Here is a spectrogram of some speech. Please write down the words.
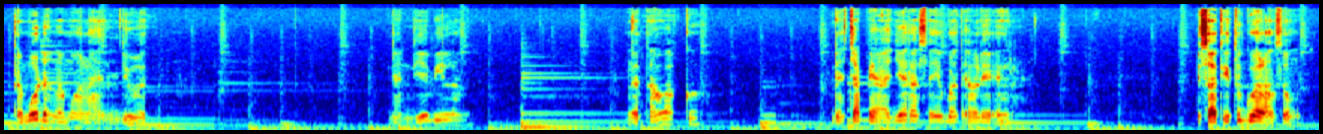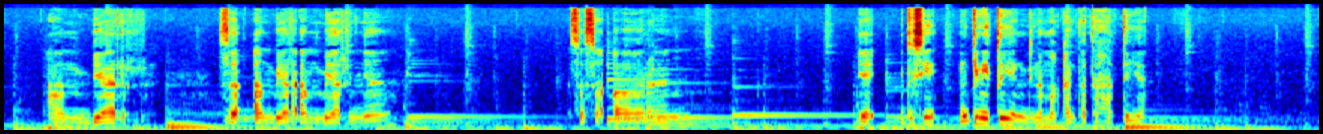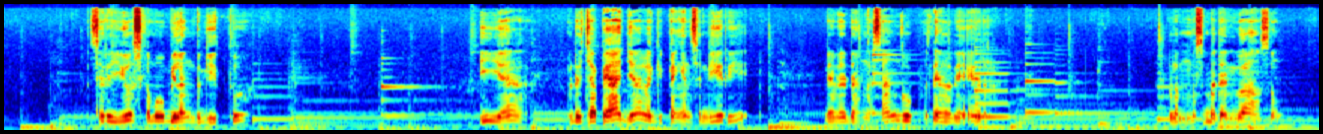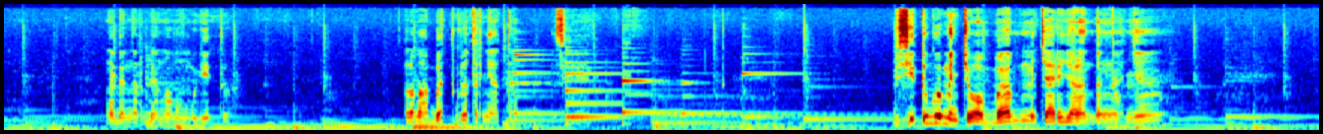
kamu udah gak mau lanjut? Dan dia bilang nggak tahu aku. Udah capek aja rasanya buat LDR di saat itu gue langsung ambiar seambiar-ambiarnya seseorang ya itu sih mungkin itu yang dinamakan patah hati ya. Serius kamu bilang begitu? Iya udah capek aja lagi pengen sendiri. Dan udah nggak sanggup buat LDR lemes badan gue langsung. Ngedenger dia ngomong begitu. Lemah banget gue ternyata di situ gue mencoba mencari jalan tengahnya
